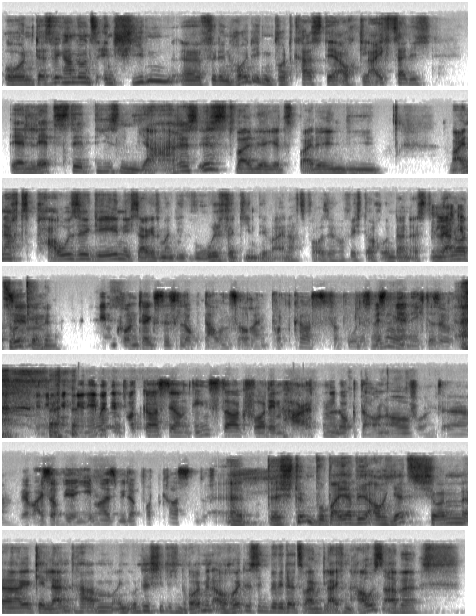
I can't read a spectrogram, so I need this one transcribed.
Und deswegen haben wir uns entschieden äh, für den heutigen Podcast, der auch gleichzeitig der letzte diesen Jahres ist, weil wir jetzt beide in die Weihnachtspause gehen. Ich sage jetzt mal die wohlverdiente Weihnachtspause, hoffe ich doch, und dann erst im Januar zurückkehren im Kontext des Lockdowns auch ein Podcastverbot. Das wissen wir nicht. Also wir nehmen, wir nehmen, den Podcast ja am Dienstag vor dem harten Lockdown auf und äh, wer weiß, ob wir jemals wieder podcasten dürfen. Äh, das stimmt, wobei ja wir auch jetzt schon äh, gelernt haben in unterschiedlichen Räumen. Auch heute sind wir wieder zwar im gleichen Haus, aber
